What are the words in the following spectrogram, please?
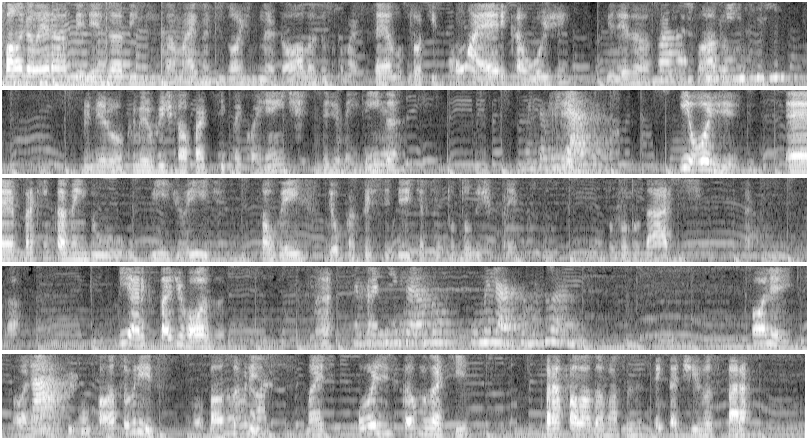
Fala galera, beleza? Bem-vindos a mais um episódio do Nerdolas. Eu sou Marcelo, tô aqui com a Erika hoje, beleza? Ela tá desse lado. Primeiro, primeiro vídeo que ela participa aí com a gente, seja bem-vinda. Muito obrigada. E hoje, é, para quem tá vendo o vídeo aí, talvez deu para perceber que assim, eu tô todo de preto, tô todo dark, aqui, tá? E a Erika tá de rosa né? Representando o melhor filme do ano. Olha aí, olha tá? aí. Vamos falar sobre isso. Vamos falar Vamos sobre falar. isso. Mas hoje estamos aqui para falar das nossas expectativas para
